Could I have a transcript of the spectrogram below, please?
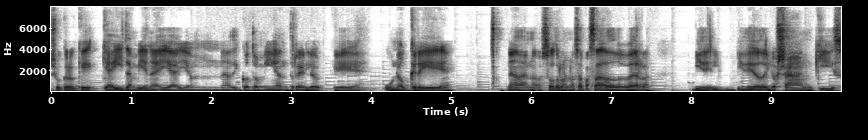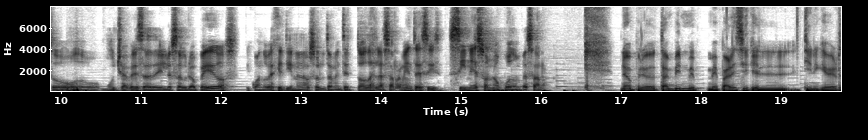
Yo creo que, que ahí también hay, hay una dicotomía entre lo que uno cree. Nada, a nosotros nos ha pasado de ver vide- video de los yankees o, muchas veces de los europeos y cuando ves que tienen absolutamente todas las herramientas decís, sin eso no puedo empezar. No, pero también me, me parece que el- tiene que ver,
